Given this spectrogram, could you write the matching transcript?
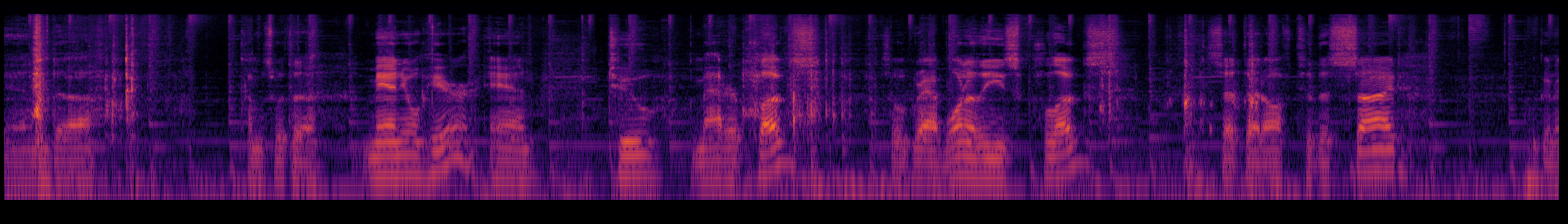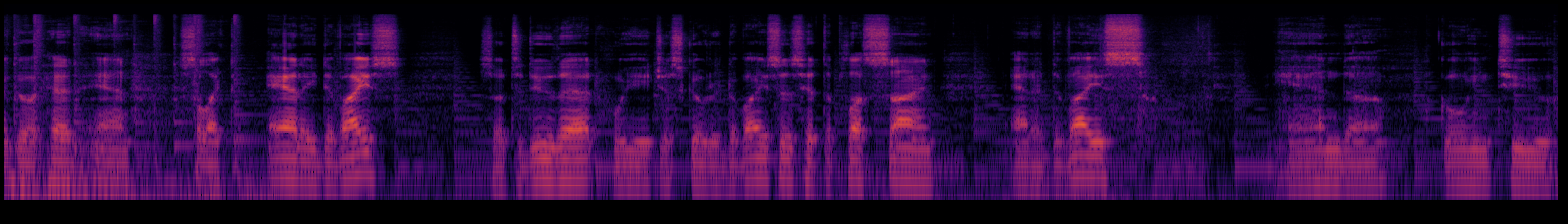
and uh, comes with a manual here and two Matter plugs. So we'll grab one of these plugs, set that off to the side. We're to go ahead and select add a device. So to do that, we just go to devices, hit the plus sign, add a device, and uh, going to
